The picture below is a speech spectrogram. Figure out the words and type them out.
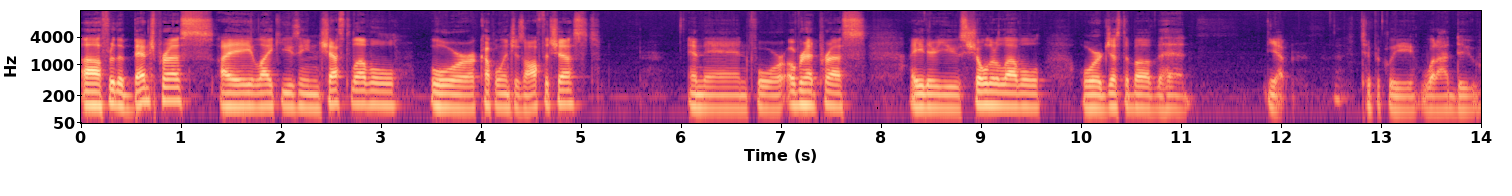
Uh, for the bench press, I like using chest level or a couple inches off the chest. And then for overhead press, I either use shoulder level or just above the head. Yep, typically what I do.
